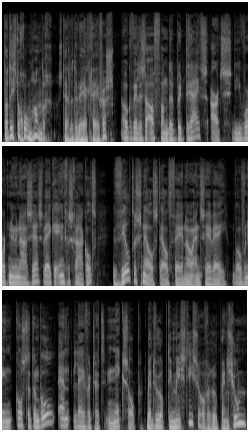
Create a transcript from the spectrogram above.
Dat is toch onhandig, stellen de werkgevers? Ook willen ze af van de bedrijfsarts. Die wordt nu na zes weken ingeschakeld. Veel te snel, stelt VNO-NCW. Bovendien kost het een boel en levert het niks op. Bent u optimistisch over uw pensioen?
